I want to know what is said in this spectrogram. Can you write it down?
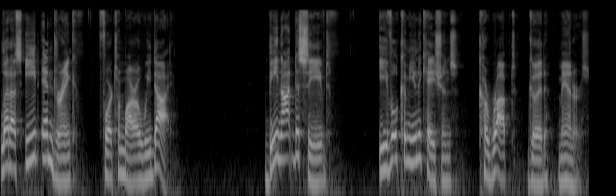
Let us eat and drink, for tomorrow we die. Be not deceived. Evil communications corrupt good manners.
